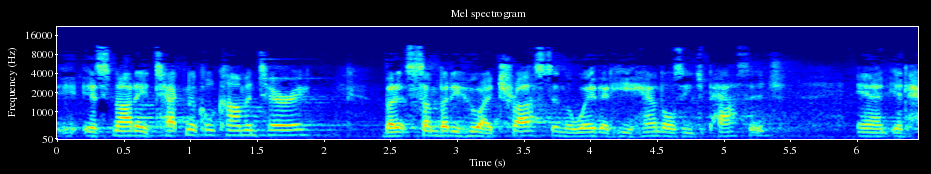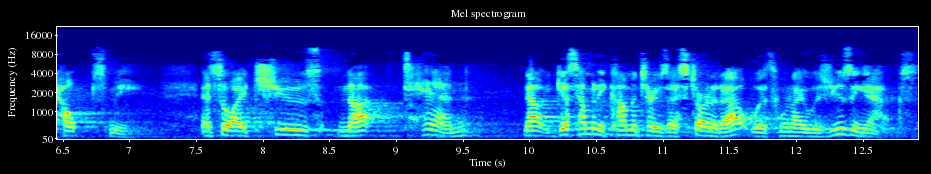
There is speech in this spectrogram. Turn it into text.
it's not a technical commentary but it's somebody who I trust in the way that he handles each passage, and it helps me. And so I choose not 10. Now, guess how many commentaries I started out with when I was using Acts?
